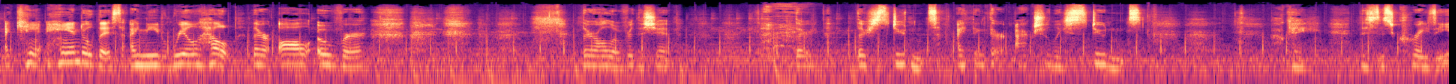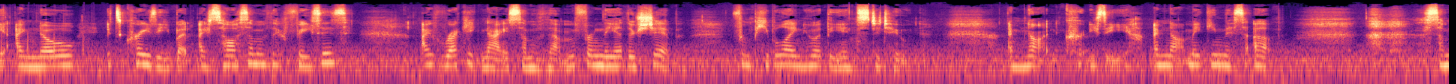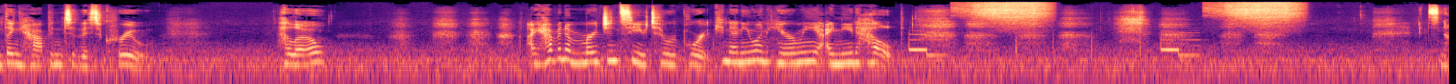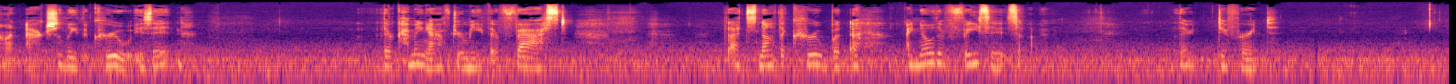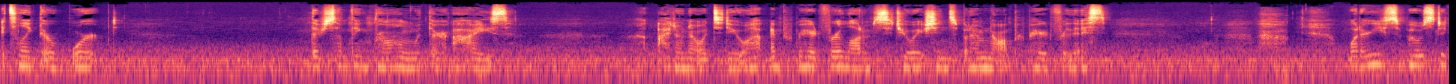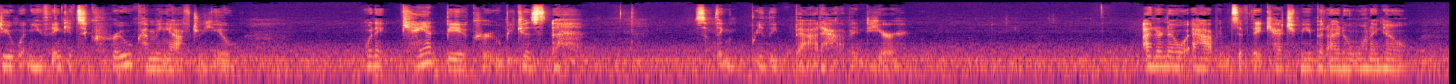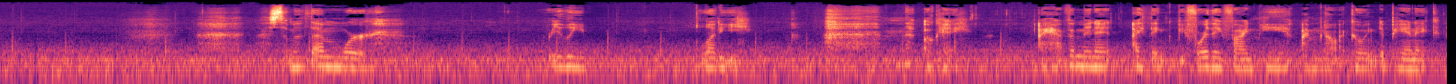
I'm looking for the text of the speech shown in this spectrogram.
I can't handle this. I need real help. They're all over. They're all over the ship. They're they're students. I think they're actually students. Okay, this is crazy. I know it's crazy, but I saw some of their faces. I recognize some of them from the other ship, from people I knew at the Institute. I'm not crazy. I'm not making this up. Something happened to this crew. Hello? I have an emergency to report. Can anyone hear me? I need help. It's not actually the crew, is it? They're coming after me. They're fast. That's not the crew, but uh, I know their faces. They're different. It's like they're warped. There's something wrong with their eyes. I don't know what to do. I'm prepared for a lot of situations, but I'm not prepared for this. What are you supposed to do when you think it's crew coming after you? When it can't be a crew because uh, something really bad happened here. I don't know what happens if they catch me, but I don't want to know. Some of them were really bloody. Okay, I have a minute, I think, before they find me. I'm not going to panic.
